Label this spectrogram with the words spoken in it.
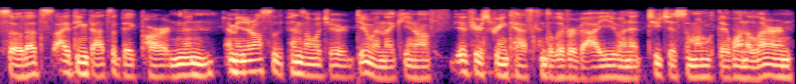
So that's I think that's a big part. And then I mean it also depends on what you're doing. Like, you know, if, if your screencast can deliver value and it teaches someone what they want to learn,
